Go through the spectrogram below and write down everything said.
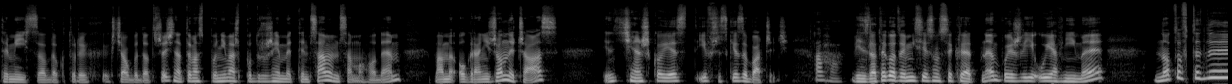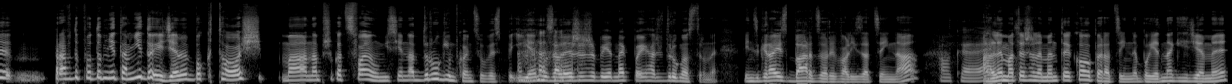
te miejsca, do których chciałby dotrzeć. Natomiast ponieważ podróżujemy tym samym samochodem, mamy ograniczony czas, więc ciężko jest je wszystkie zobaczyć. Aha. Więc dlatego te misje są sekretne, bo jeżeli je ujawnimy, no to wtedy mm, prawdopodobnie tam nie dojedziemy, bo ktoś ma na przykład swoją misję na drugim końcu wyspy i jemu zależy, żeby jednak pojechać w drugą stronę. Więc gra jest bardzo rywalizacyjna, Okej. ale ma też elementy kooperacyjne, bo jednak jedziemy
